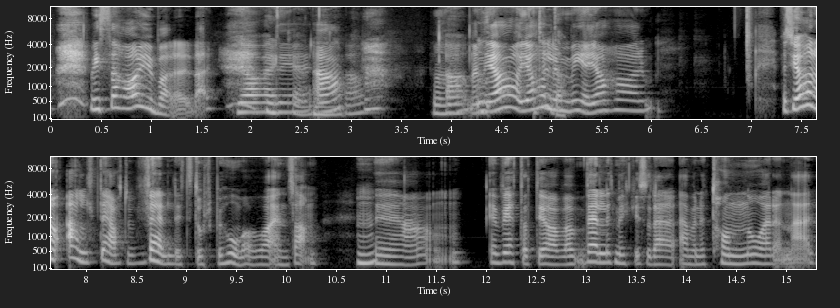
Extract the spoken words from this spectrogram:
Vissa har ju bara det där. Ja, verkligen. Det, ja. Ja. Ja. Men jag, jag håller med. Jag har, alltså jag har nog alltid haft väldigt stort behov av att vara ensam. Mm. Um, jag vet att jag var väldigt mycket sådär även i tonåren när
